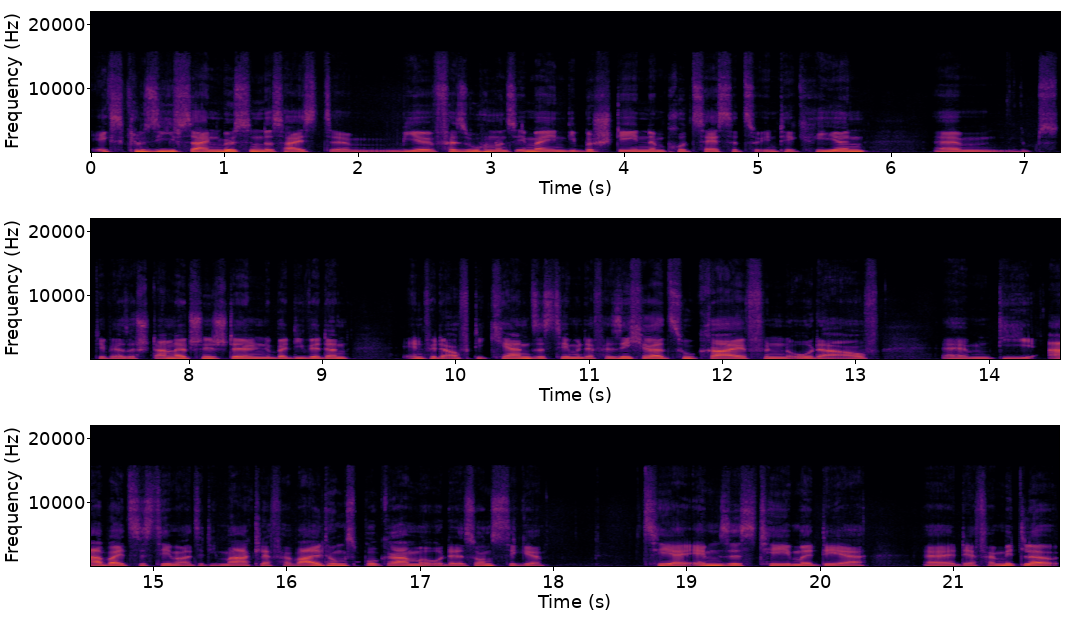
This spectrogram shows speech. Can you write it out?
exklusiv sein müssen. Das heißt, ähm, wir versuchen uns immer in die bestehenden Prozesse zu integrieren. Ähm, gibt es diverse Standardschnittstellen, über die wir dann entweder auf die Kernsysteme der Versicherer zugreifen oder auf ähm, die Arbeitssysteme, also die Maklerverwaltungsprogramme oder sonstige CRM-Systeme der der Vermittler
